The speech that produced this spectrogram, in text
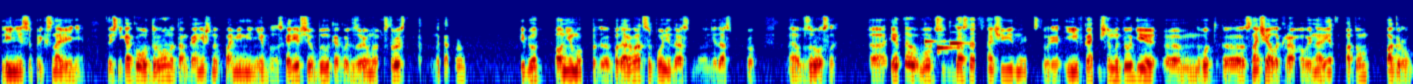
линии соприкосновения. То есть никакого дрона там, конечно, в помине не было. Скорее всего, было какое-то взрывное устройство, на котором ребенок вполне мог подорваться по недосмотру Э, взрослых. Э, это вот достаточно очевидная история. И в конечном итоге эм, вот э, сначала кровавый навет, потом погром.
